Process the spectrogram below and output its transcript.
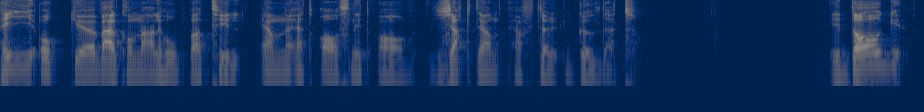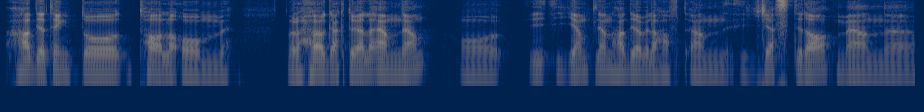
Hej och eh, välkomna allihopa till ännu ett avsnitt av Jakten efter guldet. Idag hade jag tänkt att tala om några högaktuella ämnen. Och egentligen hade jag velat haft en gäst idag, men eh,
